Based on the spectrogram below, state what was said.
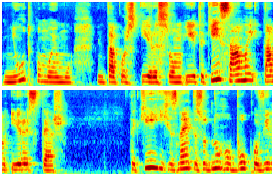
Nude, по-моєму, він також з ірисом. І такий самий там ірис теж. Такий, знаєте, з одного боку він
